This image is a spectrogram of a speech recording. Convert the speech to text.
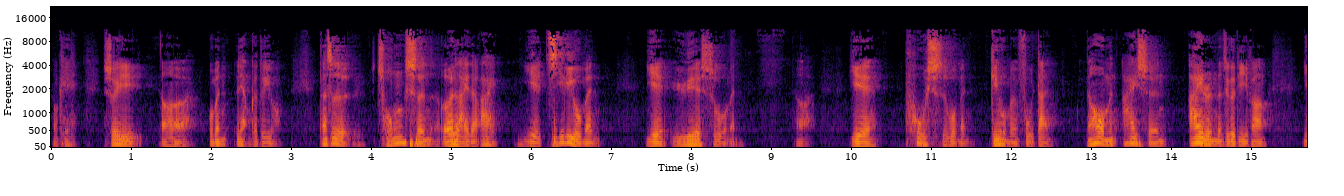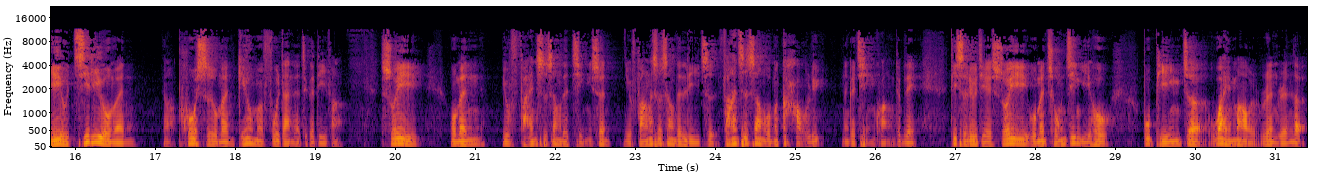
，OK，所以呃，我们两个都有，但是从神而来的爱也激励我们。也约束我们，啊，也迫使我们，给我们负担。然后我们爱神、爱人的这个地方，也有激励我们啊，迫使我们给我们负担的这个地方。所以，我们有凡事上的谨慎，有凡事上的理智，凡事上我们考虑那个情况，对不对？第十六节，所以我们从今以后不凭着外貌认人了，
